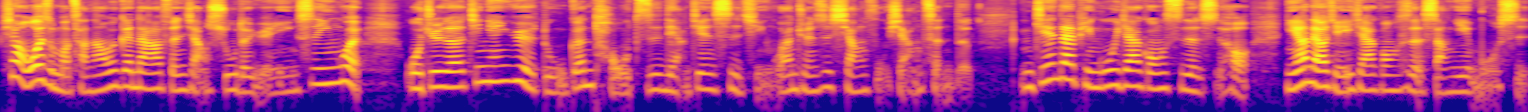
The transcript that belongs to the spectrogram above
像我为什么常常会跟大家分享书的原因，是因为我觉得今天阅读跟投资两件事情完全是相辅相成的。你今天在评估一家公司的时候，你要了解一家公司的商业模式。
